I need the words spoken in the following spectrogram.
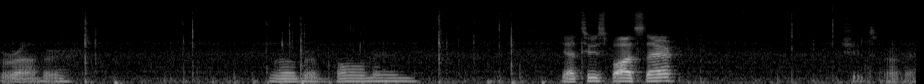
Robert. Robert Ballman. Yeah, two spots there. Shoot, okay.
